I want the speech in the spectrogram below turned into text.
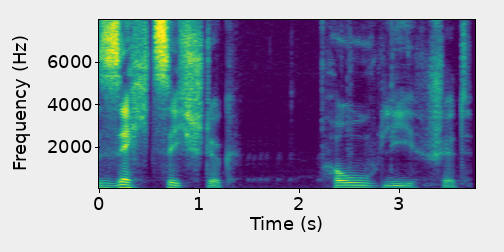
Sechzig Stück. Holy shit.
